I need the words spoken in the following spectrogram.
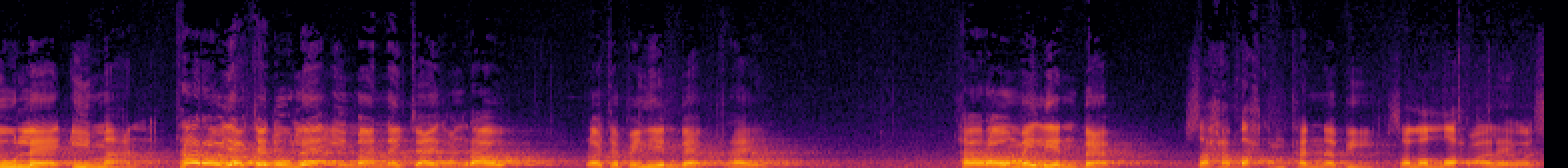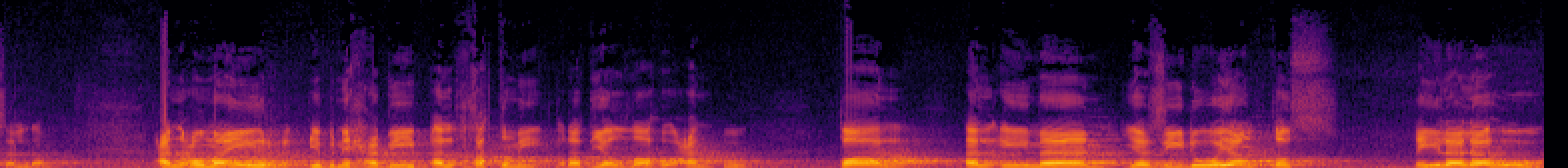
ดูแลอีมาน ถ้าเราอยากจะดูแลอีมานในใจของเราเราจะไปเรียนแบบใคร ถ้าเราไม่เรียนแบบสหบะของท่านนบีสัลลัลลอฮุอะลัยฮิวะสัลลัม عن عمير ابن حبيب الخطمي رضي الله عنه قال الإيمان يزيد وينقص قيل له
